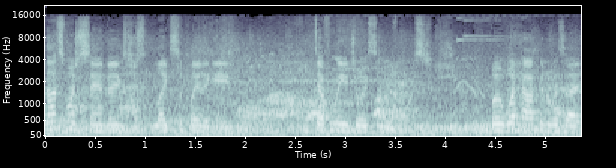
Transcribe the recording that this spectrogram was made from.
not so much sandbags, just likes to play the game. He definitely enjoys the rest. But what happened was that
